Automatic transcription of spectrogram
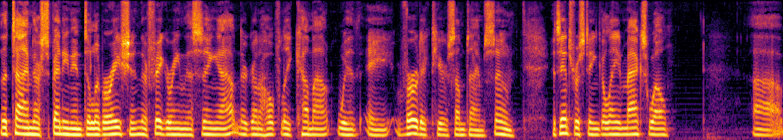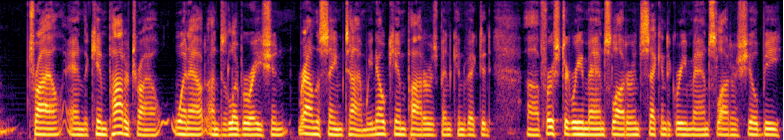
the time they're spending in deliberation. They're figuring this thing out, and they're going to hopefully come out with a verdict here sometime soon. It's interesting. Ghislaine Maxwell uh, trial and the Kim Potter trial went out on deliberation around the same time. We know Kim Potter has been convicted uh, first degree manslaughter and second degree manslaughter. She'll be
